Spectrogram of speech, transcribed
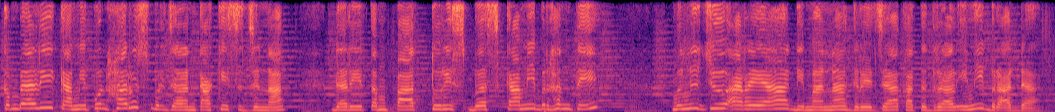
Kembali kami pun harus berjalan kaki sejenak dari tempat turis bus kami berhenti menuju area di mana gereja katedral ini berada.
